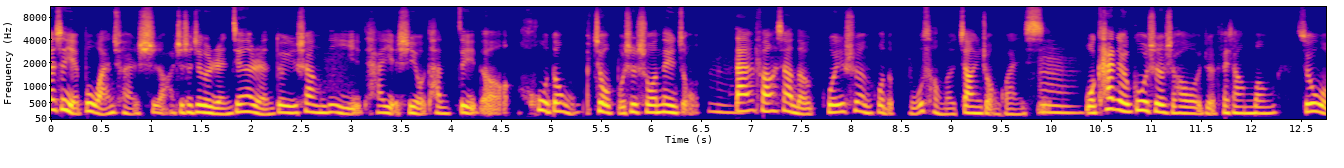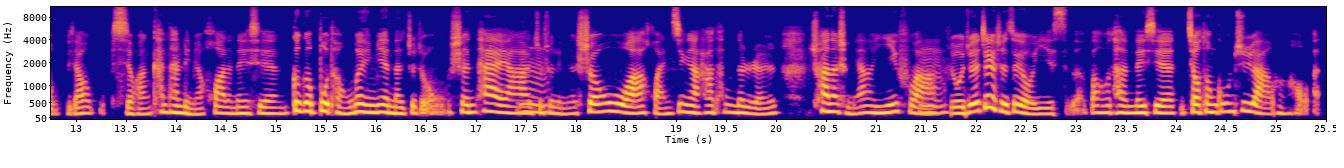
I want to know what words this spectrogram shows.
但是也不完全是啊，就是这个人间的人对于上帝，他也是有他自己的互动，就不是说那种单方向的归顺或者服从的这样一种关系。我看这个故事的时候，我觉得非常懵，所以我比较喜欢看它里面画的那些各个不同位面的这种生态呀，就是里面的生物啊、环境啊，还有他们的人穿的什么样的衣服啊，我觉得这个是最有意思的。包括他的那些交通工具啊，很好玩。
